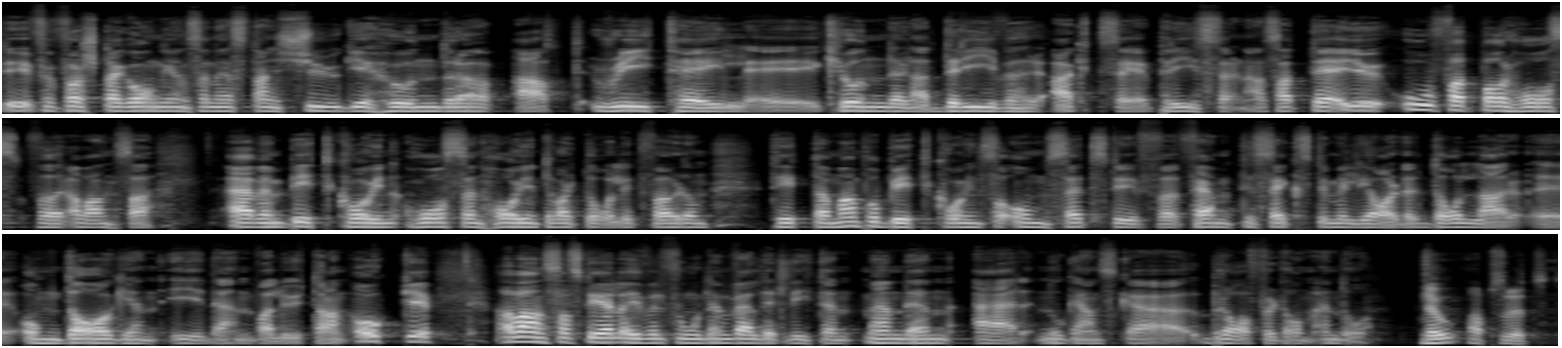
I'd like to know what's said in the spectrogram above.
det är för första gången sedan nästan 2000 att retail-kunderna eh, driver aktiepriserna. Så att det är ju ofattbar hås för Avanza. Även bitcoin-håsen har ju inte varit dåligt för dem. Tittar man på bitcoin så omsätts det för 50-60 miljarder dollar eh, om dagen i den valutan. Och eh, Avanzas del är väl förmodligen väldigt liten, men den är nog ganska bra för dem ändå. Jo, absolut.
